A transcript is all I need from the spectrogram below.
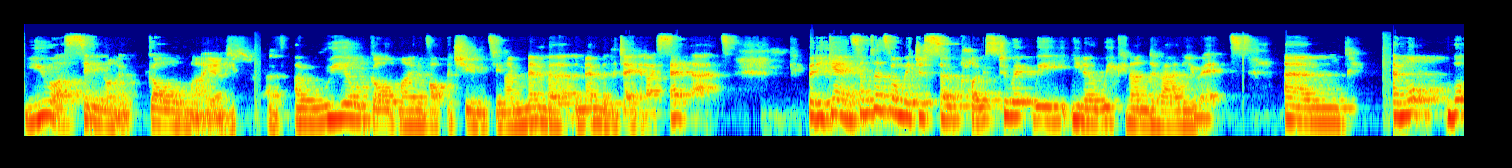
you are sitting on a gold mine, yes. a, a, real gold mine of opportunity. And I remember, remember the day that I said that. But again, sometimes when we're just so close to it, we, you know, we can undervalue it. Um, and what, what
